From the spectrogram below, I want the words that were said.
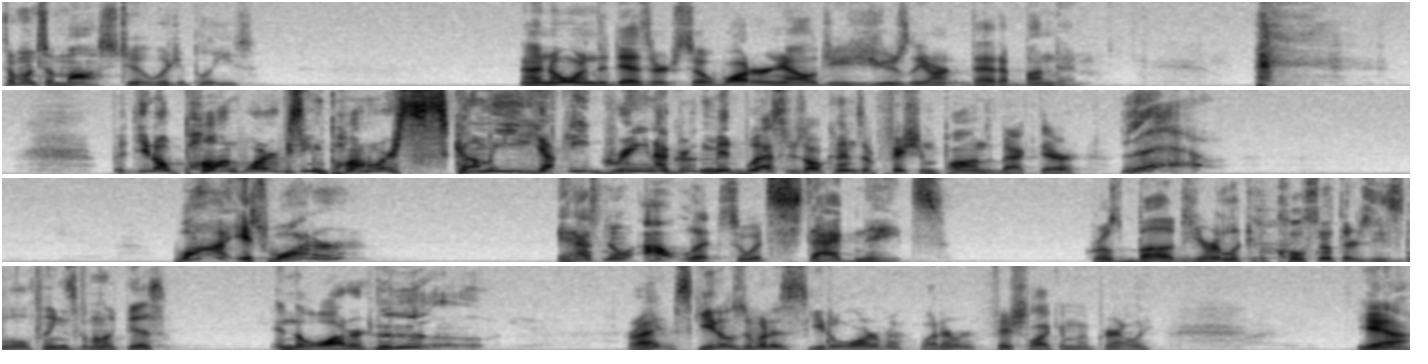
Throw in some moss too, would you please? Now, I know we're in the desert, so water analogies usually aren't that abundant. but you know, pond water, have you seen pond water? Scummy, yucky, green. I grew up in the Midwest. There's all kinds of fishing ponds back there. Blech. Why? It's water. It has no outlet, so it stagnates. Grows bugs. You ever look at close enough? There's these little things going like this in the water. right? Mosquitoes, what is mosquito larva? Whatever. Fish like them, apparently. Yeah.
